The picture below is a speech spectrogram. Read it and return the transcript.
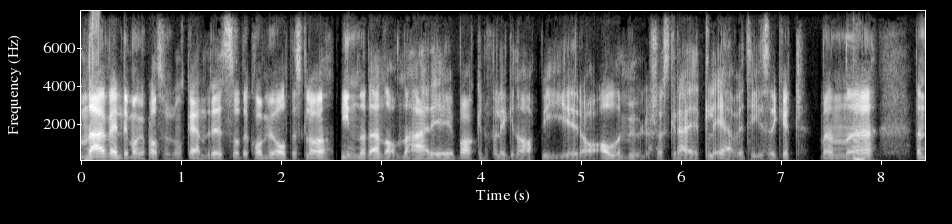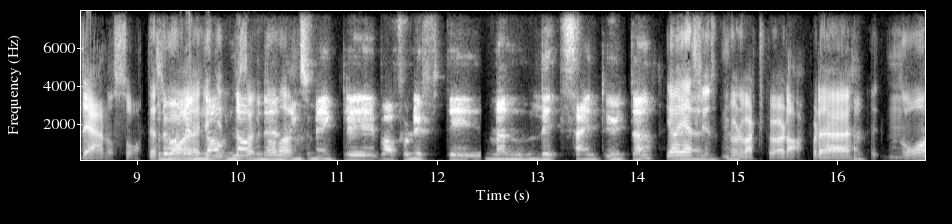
men det er veldig mange plasser som skal endres, så det kommer jo alltid til å finne det navnet her i bakenforliggende API-er og alle mulige slags greier til evig tid, sikkert. Men, eh, men det er nå så. Det. Det var en litt nav interessant nå, da- navneendring som egentlig var fornuftig, men litt seint ute. Ja, jeg Eh, syns den burde vært før, da. For det, nå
